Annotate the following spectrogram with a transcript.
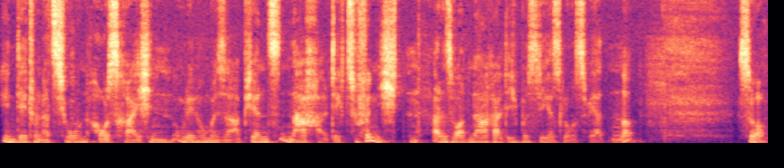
in Detonation ausreichen, um den Homo sapiens nachhaltig zu vernichten. Alles Wort nachhaltig musste ich jetzt loswerden. Ne? So,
